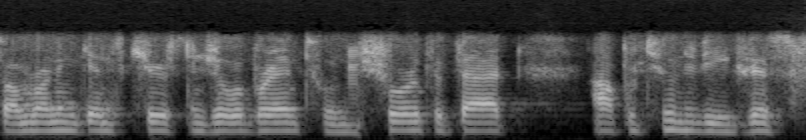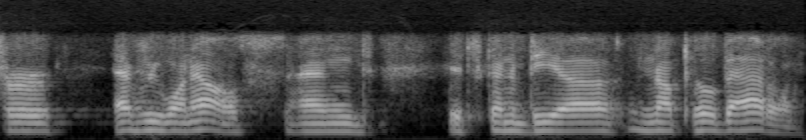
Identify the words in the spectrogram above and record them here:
so I'm running against Kirsten Gillibrand to ensure that that opportunity exists for everyone else, and it's going to be a, an uphill battle.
